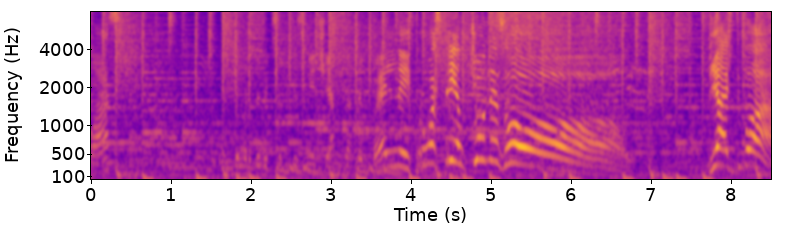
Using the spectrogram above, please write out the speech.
пас. Володимир Дидик з м'ячем. Загребельний. Простріл! Чунис гол! 5-2!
